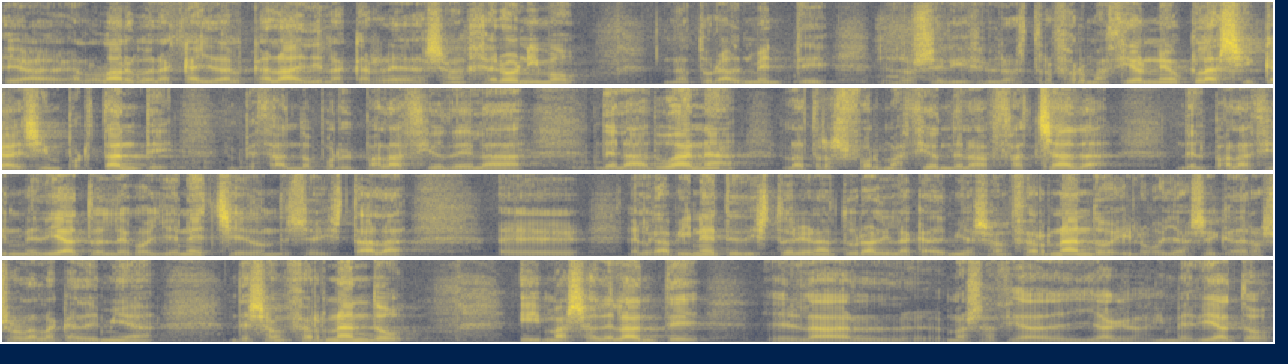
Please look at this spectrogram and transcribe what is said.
eh, a, lo largo de la calle de Alcalá y de la carrera de San Jerónimo. Naturalmente, la transformación neoclásica es importante, empezando por el Palacio de la, de la, Aduana, la transformación de la fachada del Palacio inmediato, el de Goyeneche, donde se instala eh, el Gabinete de Historia Natural y la Academia San Fernando, y luego ya se quedará sola la Academia de San Fernando, y más adelante, eh, más hacia ya inmediato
